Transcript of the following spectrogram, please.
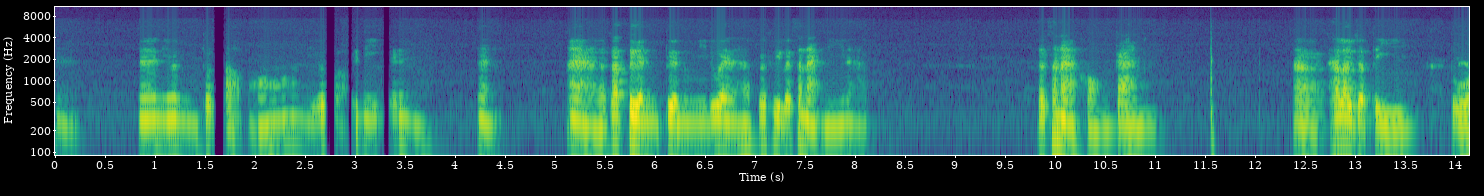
อ่าอันนี้มันทดสอบ อ๋อ มีทดสอบเส้นนี้เส้นอ่าอ่า แล้วก็เตือนเตือนตรงนี้ด้วยนะครับ ก็คือลักษณะนี้นะครับ ลักษณะของการอ่าถ้าเราจะตีตัว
